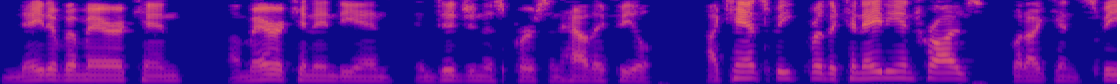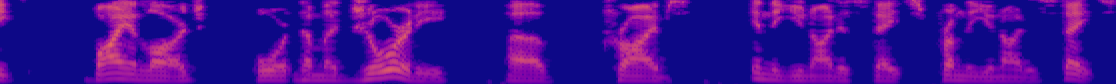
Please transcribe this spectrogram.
Native American, American Indian, indigenous person how they feel. I can't speak for the Canadian tribes, but I can speak by and large for the majority of tribes in the United States from the United States.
